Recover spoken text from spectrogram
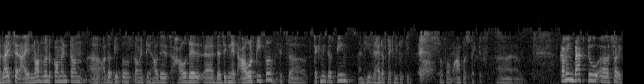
As I said, I am not going to comment on uh, other people commenting how they how they uh, designate our people. It's a technical team, and he's the head of technical team. So from our perspective, uh, coming back to uh, sorry,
